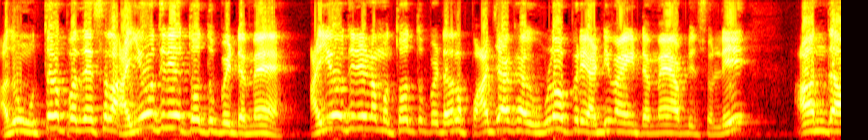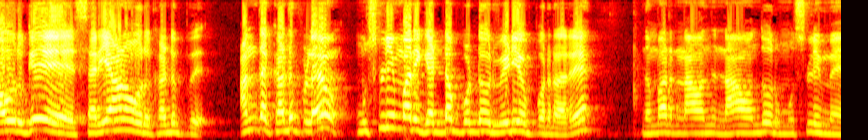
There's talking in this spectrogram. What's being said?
அதுவும் உத்தரப்பிரதேசத்தில் அயோத்தியிலே தோத்து போயிட்டோமே. அயோத்தியிலே நம்ம தோத்து போயிட்டதால பாஜக இவ்வளோ பெரிய அடி வாங்கிட்டோமே அப்படின்னு சொல்லி அந்த அவருக்கு சரியான ஒரு கடுப்பு. அந்த கடுப்பில் முஸ்லீம் மாதிரி கெட்ட போட்டு ஒரு வீடியோ போடுறாரு. இந்த மாதிரி நான் வந்து நான் வந்து ஒரு முஸ்லீமு.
